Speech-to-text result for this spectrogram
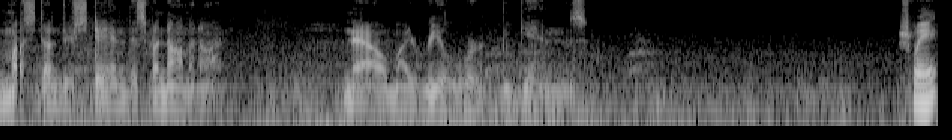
must understand this phenomenon. Now my real work begins. Sweet.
